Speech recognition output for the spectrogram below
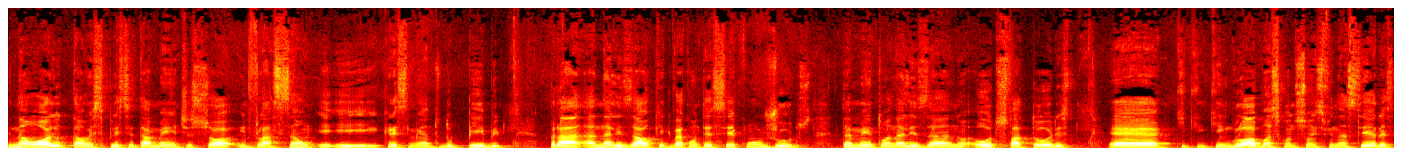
e não olho tão explicitamente só inflação e, e, crescimento do PIB para analisar o que, que vai acontecer com os juros. Também estou analisando outros fatores é, que, que, englobam as condições financeiras,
